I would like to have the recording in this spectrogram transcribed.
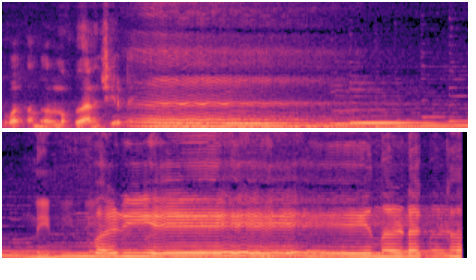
നമുക്ക് ദാനം ചെയ്യട്ടെ. നിൻ വഴിയേ നടക്ക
